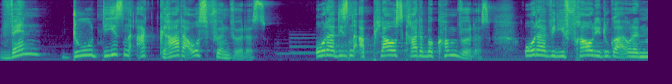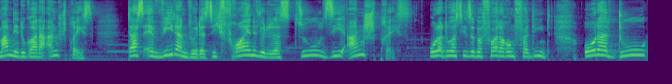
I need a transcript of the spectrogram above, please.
wenn du diesen Akt gerade ausführen würdest oder diesen Applaus gerade bekommen würdest oder wie die Frau, die du oder den Mann, den du gerade ansprichst, das erwidern würdest, sich freuen würde, dass du sie ansprichst. Oder du hast diese Beförderung verdient. Oder du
